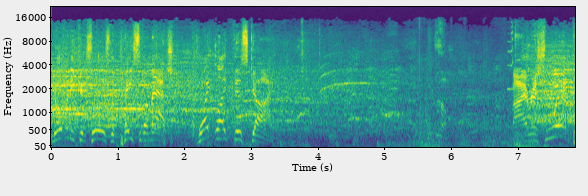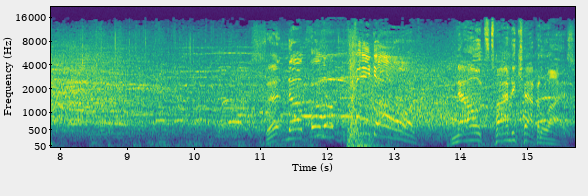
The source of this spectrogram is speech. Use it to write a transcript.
nobody controls the pace of a match quite like this guy. Irish whip! Setting up for the Bulldog. Now it's time to capitalize.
